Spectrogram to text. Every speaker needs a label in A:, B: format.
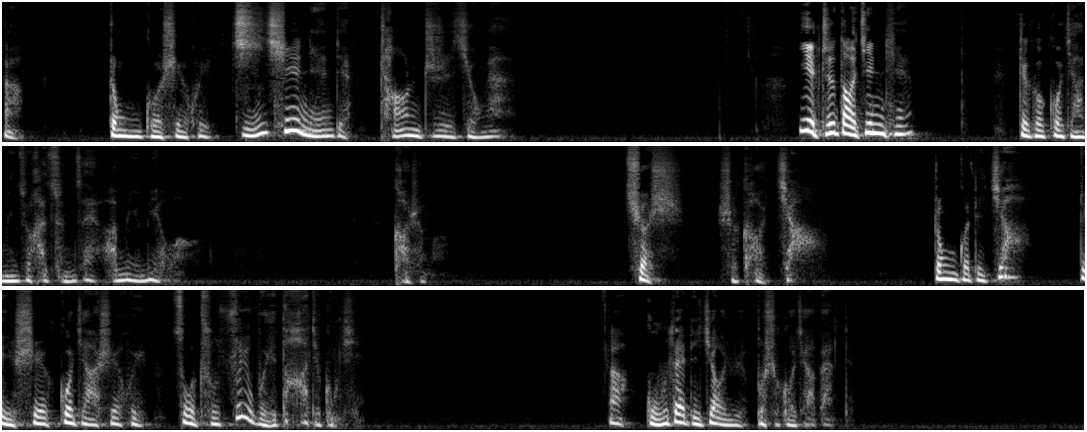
A: 啊，中国社会几千年的长治久安，一直到今天，这个国家民族还存在，还没有灭亡，靠什么？确实是靠家。中国的家对社国家社会做出最伟大的贡献。啊，古代的教育不是国家办的，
